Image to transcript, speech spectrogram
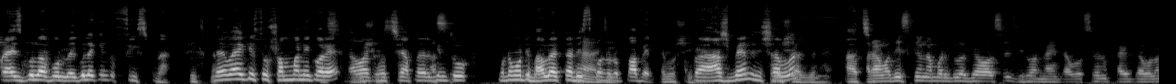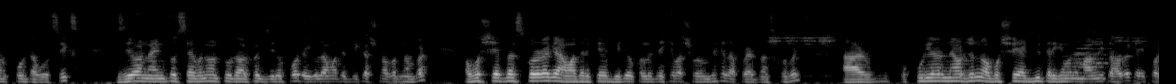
প্রাইসগুলা বলল এগুলো কিন্তু ফিক্সড না। ভাই কিছু সম্মানই করে আবার হচ্ছে আপনারা কিন্তু মোটামুটি ভালো একটা হ্যাঁ, ডিসকাউন্ট পাবেন। অবশ্যই। আপনারা আসবেন অবশ্যই আসবেন হ্যাঁ। আচ্ছা। আর আমাদের স্ক্রিন নাম্বারগুলো দেওয়া আছে zero nine double seven five double one four double six zero nine two seven one two double five zero four এগুলো আমাদের বিকাশ নগর নাম্বার অবশ্যই অ্যাডভান্স করার আগে আমাদেরকে ভিডিও কলে দেখে বা শোরুম দেখে তারপর অ্যাডভান্স করবেন। আর কুরিয়ার নেওয়ার জন্য অবশ্যই এক দুই তারিখের মধ্যে মাল নিতে হবে এরপর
